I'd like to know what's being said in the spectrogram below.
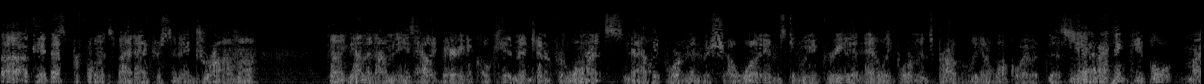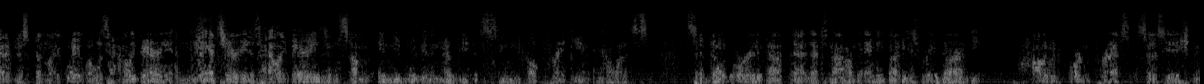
Uh, okay, best performance by an actress in a drama. Going down the nominees: Halle Berry, Nicole Kidman, Jennifer Lawrence, Natalie Portman, Michelle Williams. Can we agree that Natalie Portman's probably going to walk away with this? Yeah, and I think people might have just been like, "Wait, what was Halle Berry?" And the answer is Halle Berry is in some indie movie that nobody has seen called Frankie and Alice. So don't worry about that. That's not on anybody's radar. The Hollywood Foreign Press Association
